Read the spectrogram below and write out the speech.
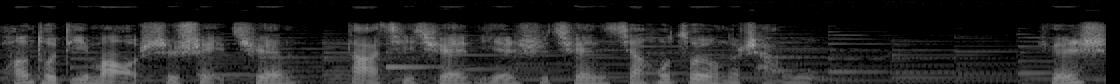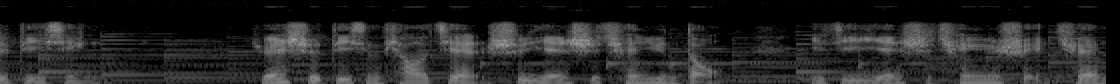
黄土地貌是水圈、大气圈、岩石圈相互作用的产物。原始地形，原始地形条件是岩石圈运动以及岩石圈与水圈、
